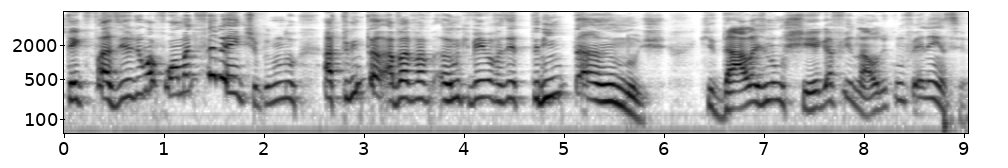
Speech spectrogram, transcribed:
tem que fazer de uma forma diferente. Há 30. Ano que vem vai fazer 30 anos que Dallas não chega à final de conferência.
